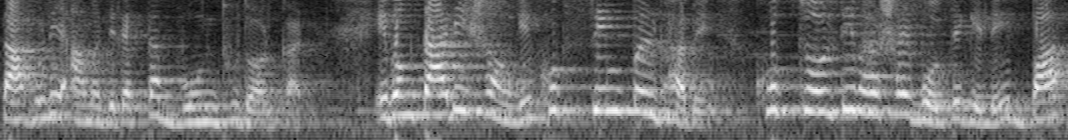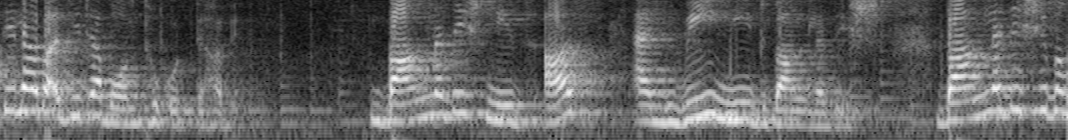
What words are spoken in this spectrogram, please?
তাহলে আমাদের একটা বন্ধু দরকার। এবং তারই সঙ্গে খুব সিম্পলভাবে খুব চলতি ভাষায় বলতে গেলে বাতেলাবাজিটা বন্ধ করতে হবে। Bangladesh needs us and we need Bangladesh Bangladesh এবং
